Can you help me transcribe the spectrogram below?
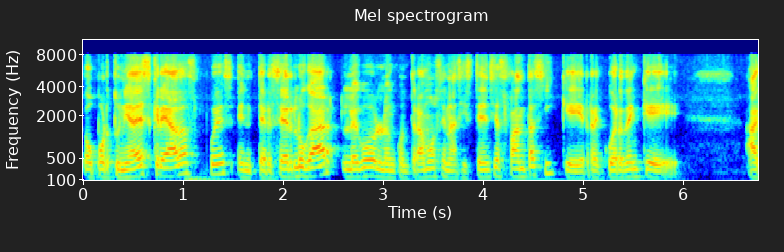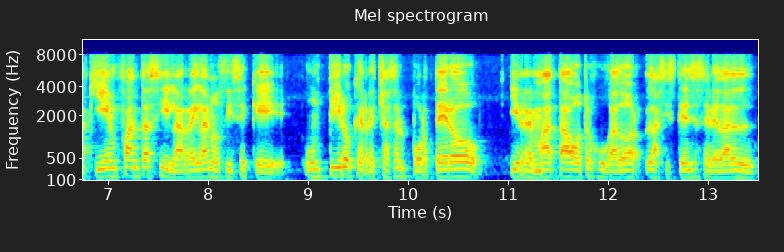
oportunidades creadas, pues, en tercer lugar. Luego lo encontramos en asistencias fantasy, que recuerden que aquí en fantasy la regla nos dice que un tiro que rechaza el portero y remata a otro jugador, la asistencia se le da al,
